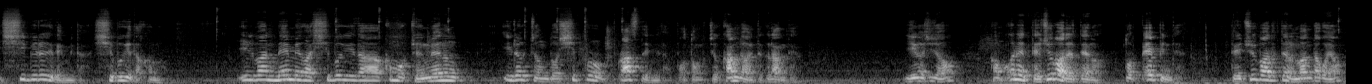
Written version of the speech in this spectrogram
11억이 됩니다. 10억이다. 그러면. 일반 매매가 10억이다. 그러면 경매는 1억 정도 10% 플러스 됩니다. 보통 저 감정할 때 그다음 돼요. 이해가시죠? 그럼 은행 대출 받을 때는 또 빼빈대. 대출 받을 때는 얼마 한다고요?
